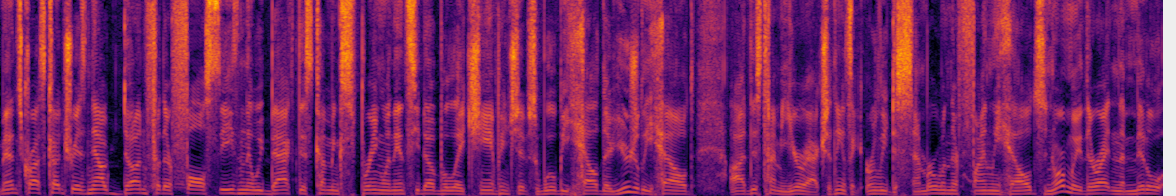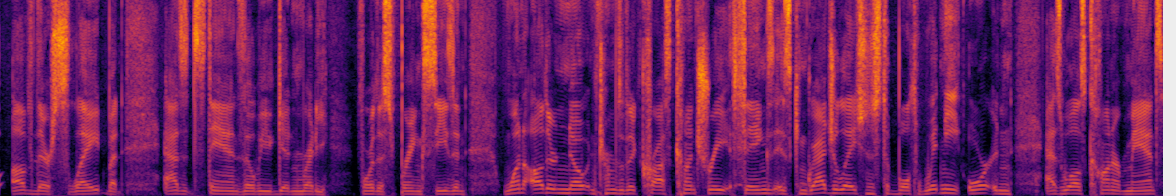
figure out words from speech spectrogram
Men's cross country is now done for their fall season. They'll be back this coming spring when the NCAA championships will be held. They're usually held uh, this time of year, actually. I think it's like early December when they're finally held. So normally they're right in the middle of their slate, but as it stands, they'll be getting ready for the spring season. One other note in terms of the cross country things is congratulations to both Whitney Orton as well as Conner Mantz.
